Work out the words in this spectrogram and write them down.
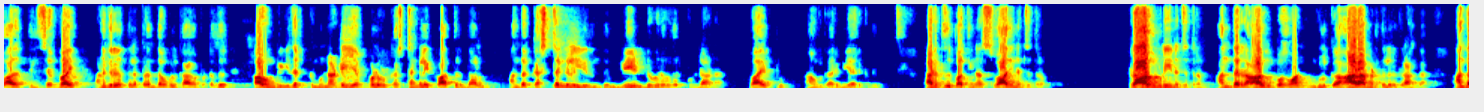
பாதத்தில் செவ்வாய் அனுகிரகத்தில் பிறந்தவங்களுக்கு ஆகப்பட்டது அவங்க இதற்கு முன்னாடி எவ்வளவு கஷ்டங்களை பார்த்திருந்தாலும் அந்த கஷ்டங்களில் இருந்து மீண்டு வருவதற்குண்டான வாய்ப்பு அவங்களுக்கு அருமையாக இருக்குது. அடுத்தது பார்த்தீங்கன்னா சுவாதி நட்சத்திரம். ராகுவுடைய நட்சத்திரம். அந்த ராகு பகவான் உங்களுக்கு ஆறாம் இடத்துல இருக்கிறாங்க. அந்த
